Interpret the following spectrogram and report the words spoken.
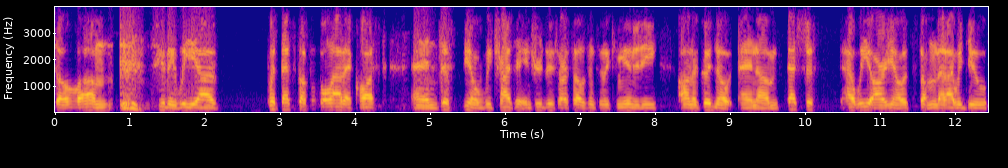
So, um, excuse me, we uh, put that stuff all out at cost, and just you know, we tried to introduce ourselves into the community on a good note, and um, that's just how we are. You know, it's something that I would do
